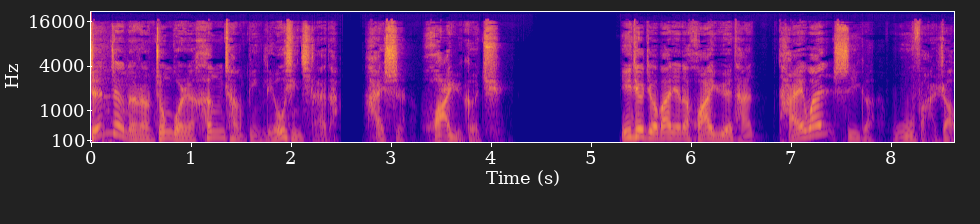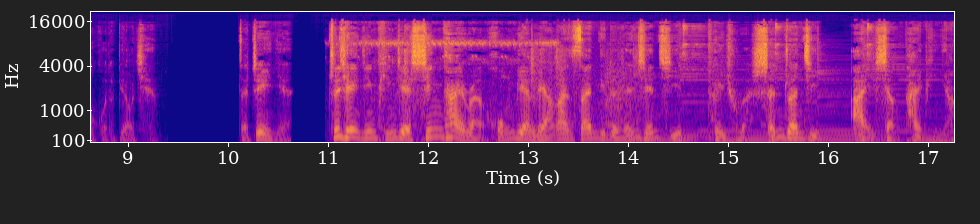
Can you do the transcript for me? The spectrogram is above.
真正能让中国人哼唱并流行起来的，还是华语歌曲。一九九八年的华语乐坛，台湾是一个无法绕过的标签。在这一年之前，已经凭借《心太软》红遍两岸三地的任贤齐推出了神专辑《爱向太平洋》，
